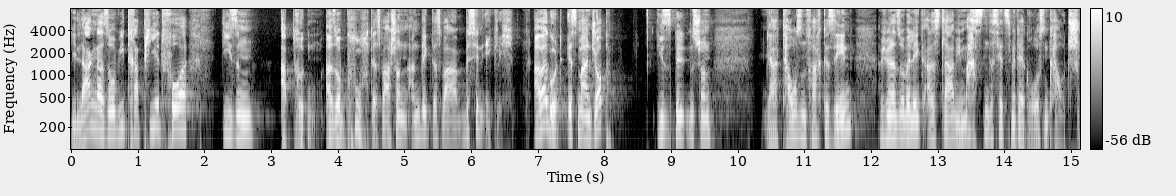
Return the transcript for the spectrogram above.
Die lagen da so wie trapiert vor diesem Abdrücken. Also, puh, das war schon ein Anblick, das war ein bisschen eklig. Aber gut, ist mein Job. Dieses Bild ist schon ja tausendfach gesehen. Habe ich mir dann so überlegt, alles klar, wie machst du denn das jetzt mit der großen Couch?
